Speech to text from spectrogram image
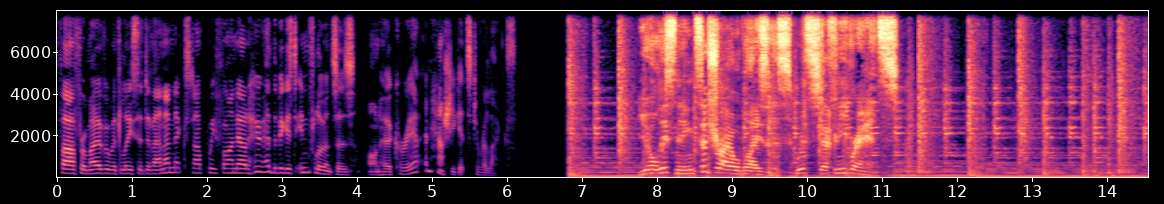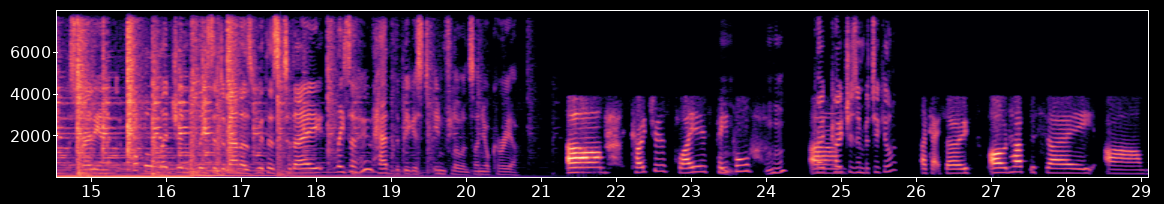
far from over with Lisa De Vanna. Next up, we find out who had the biggest influences on her career and how she gets to relax. You're listening to Trailblazers with Stephanie Brantz. Australian football legend Lisa De Vanna is with us today. Lisa, who had the biggest influence on your career? Um, coaches, players, people. Mm-hmm. Um, coaches in particular? Okay, so I would have to say, um,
